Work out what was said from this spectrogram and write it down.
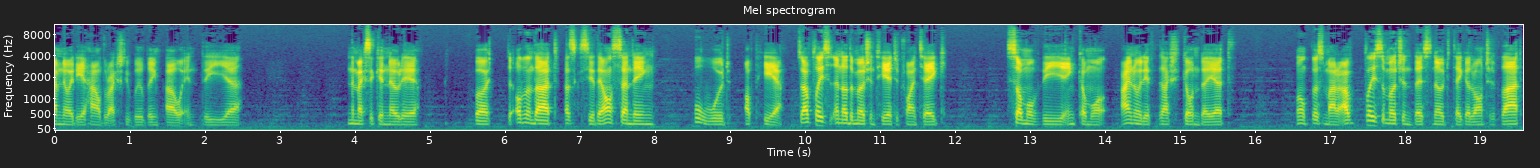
I have no idea how they're actually wielding power in the uh, in the Mexican node here. But other than that, as you can see, they are sending forward up here. So I've placed another merchant here to try and take some of the income. Well, I have no idea if it's actually gone there yet. Well, it doesn't matter. I've placed a merchant in this node to take advantage of that,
